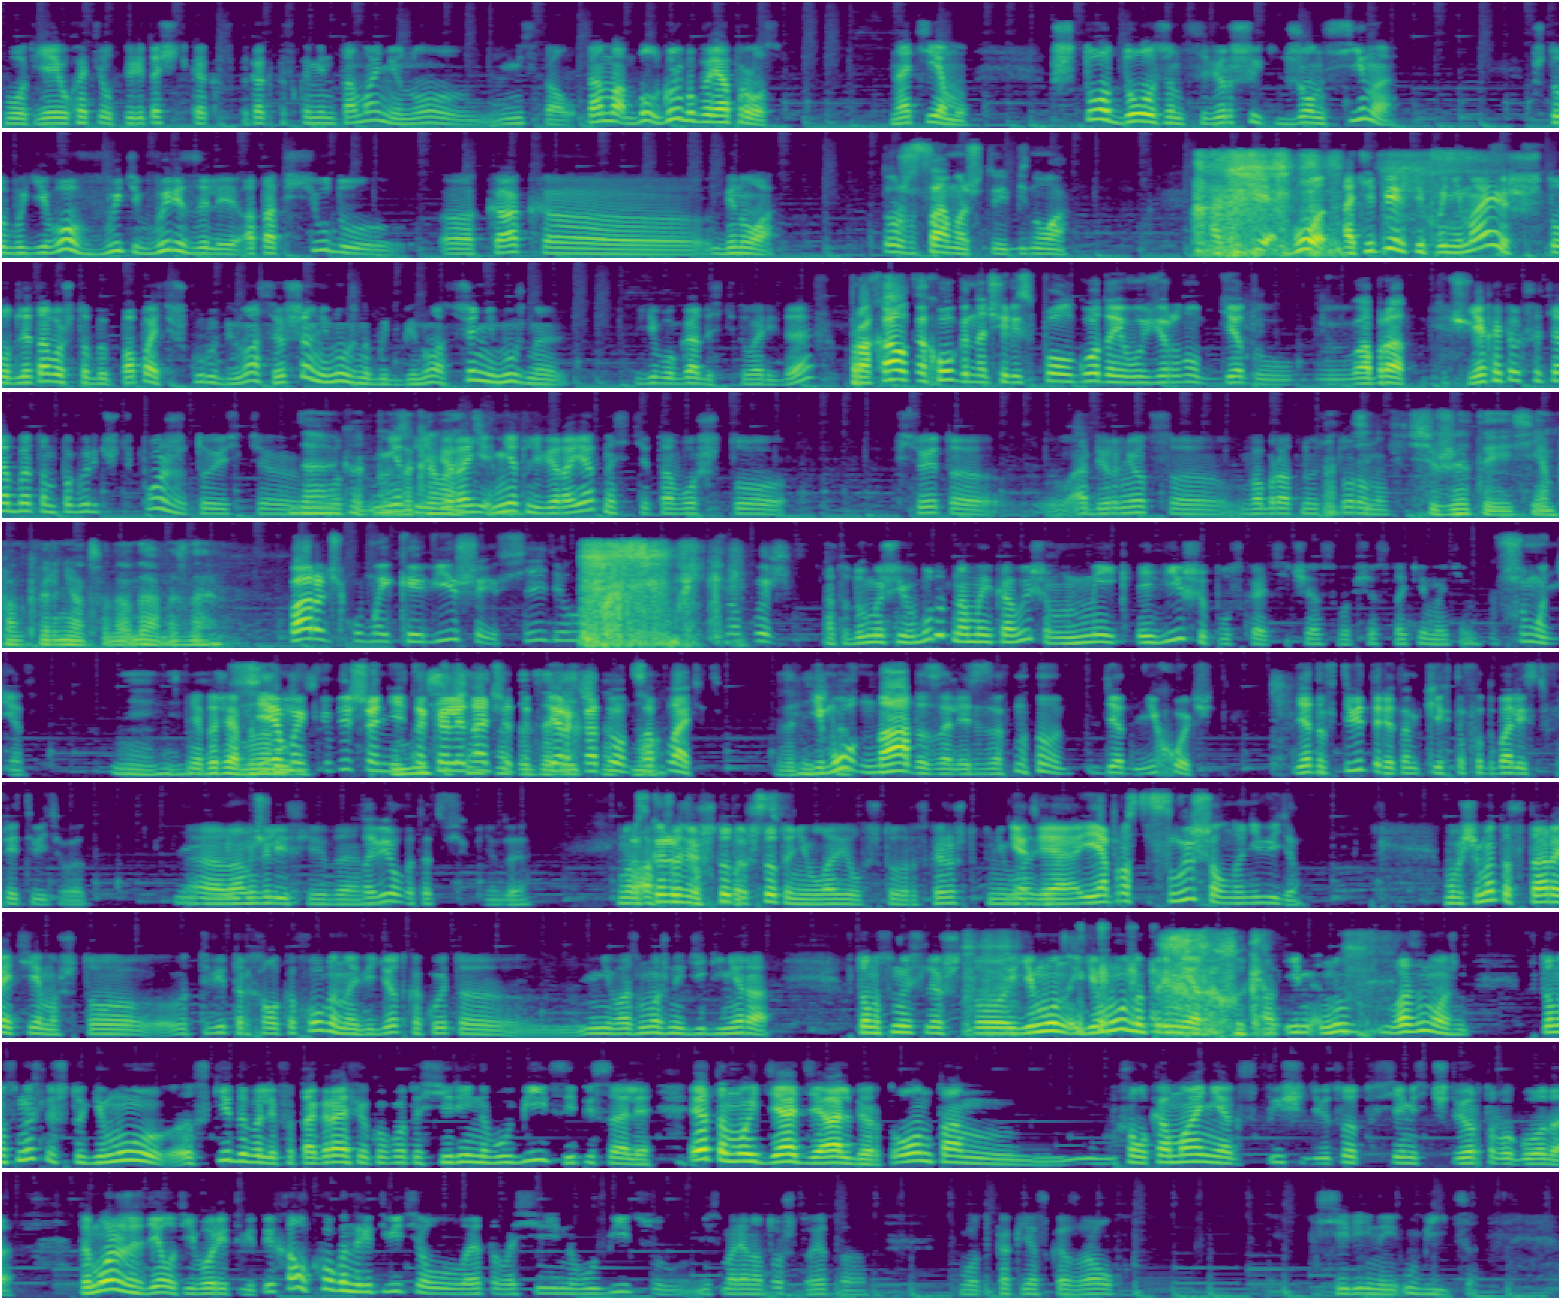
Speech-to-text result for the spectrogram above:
Вот, я ее хотел перетащить как, как-то в комментоманию, но не стал. Там а, был, грубо говоря, опрос на тему, что должен совершить Джон Сина, чтобы его выйти, вырезали отовсюду э, как э, Бенуа. То же самое, что и Бенуа. А теперь, вот, а теперь ты понимаешь, что для того, чтобы попасть в шкуру Бенуа, совершенно не нужно быть Бенуа, совершенно не нужно его гадости творить, да? Про Халка Хогана через полгода его вернут деду обратно. Я хотел, кстати, об этом поговорить чуть позже, то есть э, Да, вот как бы нет, ли веро- нет ли вероятности того, что все это обернется в обратную сторону? Сюжеты и CM Punk вернется, да-да, мы знаем. Парочку мейковишей, все дела. А ты думаешь, его будут на мейковыше, мейк эвиши пускать сейчас вообще с таким этим? Почему нет? Нет, подожди, а мы Все мейковиши, они ему так или иначе, это залечь вверх на он дно. заплатит. Залечь Ему надо залезть за... Ну, дед не хочет. Деда в Твиттере там каких-то футболистов ретвитил. Не А, английских, да. Ловил вот эту фигню, да. Ну, Расскажи а скажи, что ты, что ты не уловил? Что? Расскажи, что ты не Нет, уловил. я, я просто слышал, но не видел. В общем, это старая тема, что твиттер Халка Хогана ведет какой-то невозможный дегенерат. В том смысле, что ему, ему например, а, им- ну, возможно. В том смысле, что ему э, скидывали фотографию какого-то серийного убийцы и писали, это мой дядя Альберт, он там халкоманиак с 1974 года. Ты можешь сделать его ретвит? И Халк Хоган ретвитил этого серийного убийцу, несмотря на то, что это, вот, как я сказал, серийный убийца.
